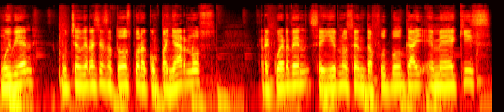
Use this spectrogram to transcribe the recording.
Muy bien, muchas gracias a todos por acompañarnos. Recuerden seguirnos en The Football Guy MX.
